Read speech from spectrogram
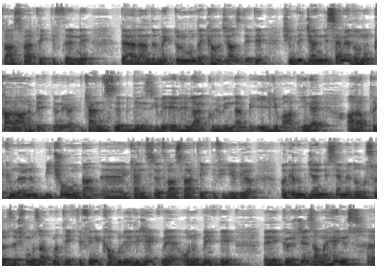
transfer tekliflerini değerlendirmek durumunda kalacağız dedi. Şimdi Gianni Semedo'nun kararı bekleniyor. Kendisine bildiğiniz gibi El Hilal kulübünden bir ilgi vardı. Yine Arap takımlarının birçoğundan e, kendisine transfer teklifi geliyor. Bakalım Gianni Semedo bu sözleşme uzatma teklifini kabul edecek mi? Onu bekleyip e, göreceğiz ama henüz e,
